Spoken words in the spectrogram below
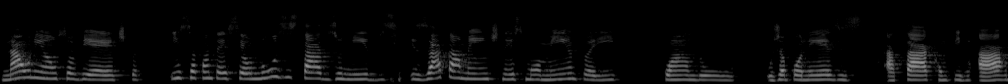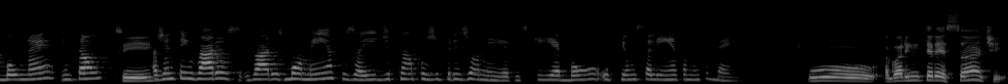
na União Soviética, isso aconteceu nos Estados Unidos, exatamente nesse momento aí, quando os japoneses atacam Pearl Harbor, né? Então, sim, a gente tem vários, vários momentos aí de campos de prisioneiros, que é bom, o filme salienta muito bem. o agora interessante,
